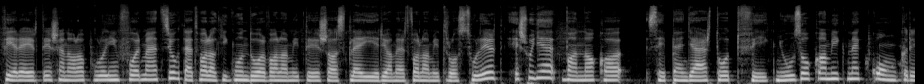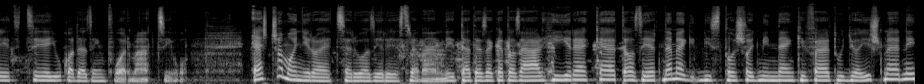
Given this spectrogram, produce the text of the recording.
félreértésen alapuló információk, tehát valaki gondol valamit, és azt leírja, mert valamit rosszul ért, és ugye vannak a szépen gyártott fake newsok, amiknek konkrét céljuk a dezinformáció. Ezt sem annyira egyszerű azért észrevenni. Tehát ezeket az álhíreket azért nem biztos, hogy mindenki fel tudja ismerni,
